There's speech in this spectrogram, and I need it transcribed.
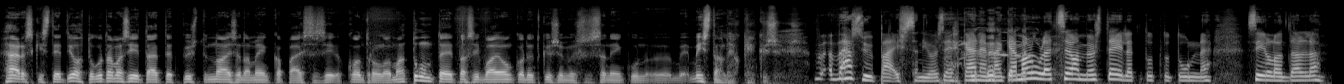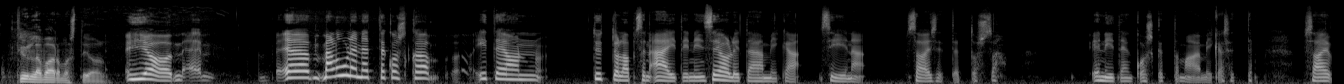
härskisti, että johtuuko tämä siitä, että et pysty naisena menkkapäissäsi kontrolloimaan tunteitasi vai onko nyt kysymyksessä niin kuin, mistä oli oikein kysymys? Väsypäissäni olisi ehkä enemmänkin. Mä luulen, että se on myös teille tuttu tunne silloin tällä. Kyllä varmasti on. Joo. Mä luulen, että koska itse on tyttölapsen äiti, niin se oli tämä, mikä siinä sai sitten tuossa eniten koskettamaan ja mikä sitten sai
